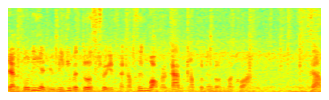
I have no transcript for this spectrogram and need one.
อย่างตัวที่เห็นอยู่นี้คือเป็นตัวสตรีทนะครับ ซึ่งเหมาะกับการขับบนถนนมากกว่าครับ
